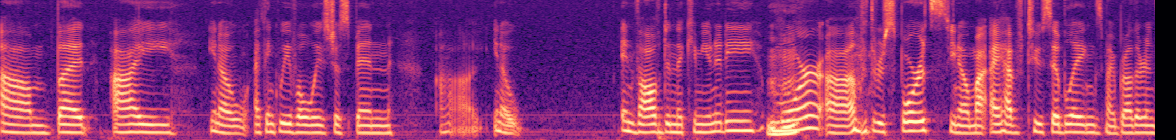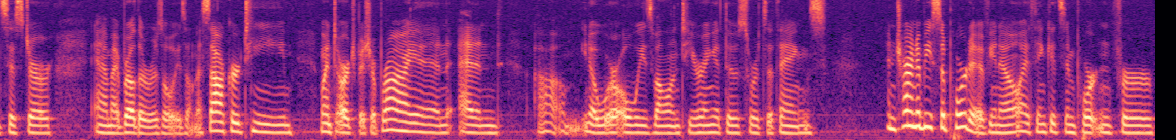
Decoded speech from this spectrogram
um, but I you know I think we've always just been uh, you know involved in the community mm-hmm. more uh, through sports. You know, my, I have two siblings, my brother and sister and my brother was always on the soccer team. Went to Archbishop Ryan, and um, you know we're always volunteering at those sorts of things and trying to be supportive. You know, I think it's important for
